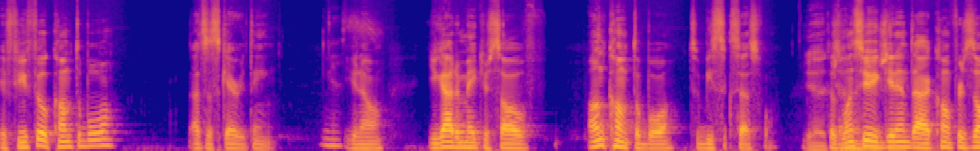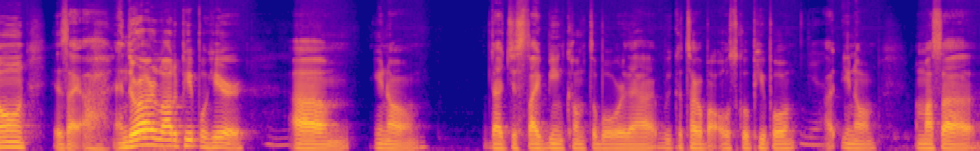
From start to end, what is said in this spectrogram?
if you feel comfortable, that's a scary thing. yes. You know, you got to make yourself uncomfortable to be successful. Yeah. Because once you get in that comfort zone, it's like ah, and there are a lot of people here, um, you know, that just like being comfortable or that we could talk about old school people. Uh, you know, nomás a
